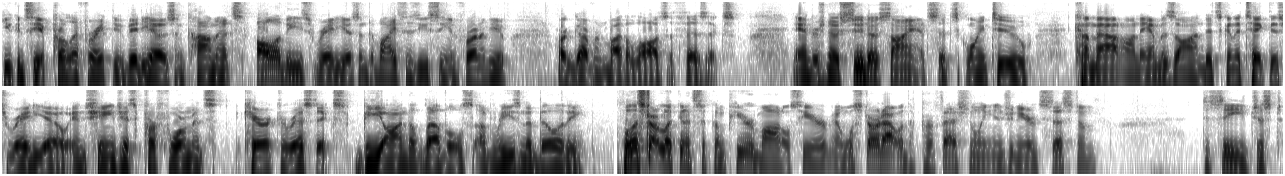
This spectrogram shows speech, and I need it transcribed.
You can see it proliferate through videos and comments. All of these radios and devices you see in front of you are governed by the laws of physics. And there's no pseudoscience that's going to come out on Amazon that's going to take this radio and change its performance characteristics beyond the levels of reasonability. Well, let's start looking at some computer models here, and we'll start out with a professionally engineered system to see just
